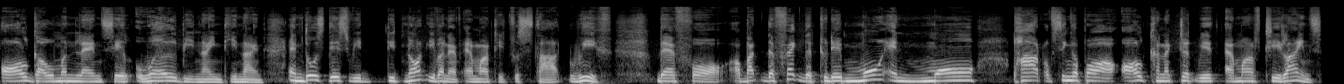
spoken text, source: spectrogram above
all government land sale will be 99. And those days we did not even have MRT to start with. Therefore, uh, but the fact that today more and more part of Singapore are all connected with MRT lines.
